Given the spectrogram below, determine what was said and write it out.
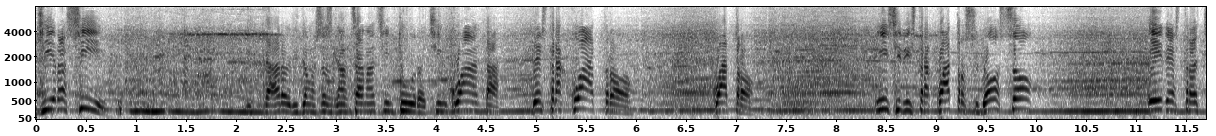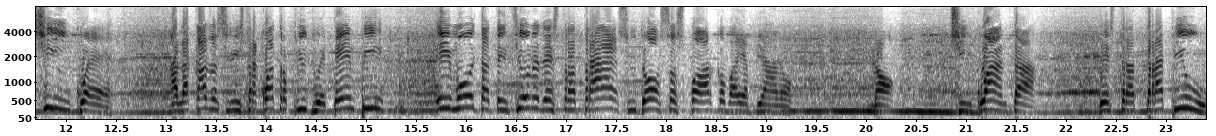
gira sì. Il caro di dobbiamo sganciare la cintura 50 destra 4 4 in sinistra 4 su dosso. E destra 5 alla casa sinistra 4 più due tempi. E molta attenzione destra 3 su dosso sporco vai a piano. No 50 destra 3 più.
